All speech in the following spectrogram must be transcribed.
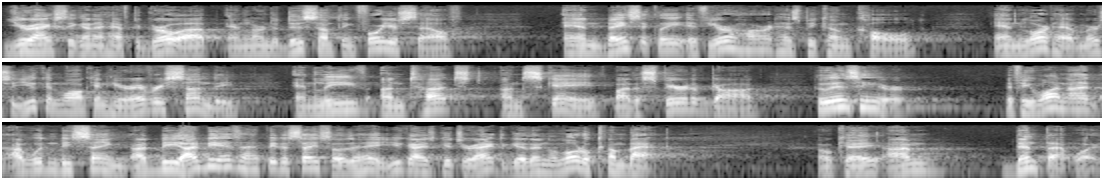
You're actually going to have to grow up and learn to do something for yourself. And basically, if your heart has become cold, and Lord have mercy, you can walk in here every Sunday and leave untouched, unscathed by the Spirit of God who is here. If he wasn't, I would not be saying, I'd be, I'd be as happy to say so. That, hey, you guys get your act together and the Lord will come back. Okay? I'm bent that way.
